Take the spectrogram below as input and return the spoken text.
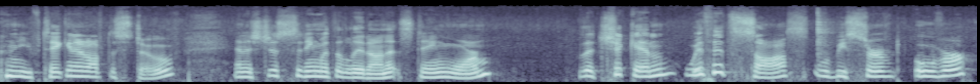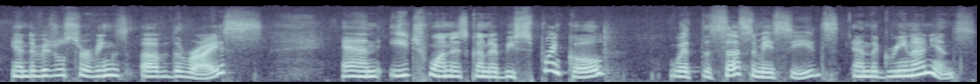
and you've taken it off the stove and it's just sitting with the lid on it, staying warm. The chicken with its sauce will be served over individual servings of the rice, and each one is going to be sprinkled with the sesame seeds and the green onions.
